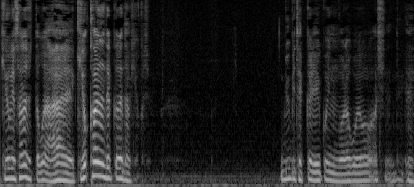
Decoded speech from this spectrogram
기억에 사라졌다고요? 아 기억하는 댓글은 다 기억하죠 뉴비 댓글 읽고 있는 거라고요 하시는데 예.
